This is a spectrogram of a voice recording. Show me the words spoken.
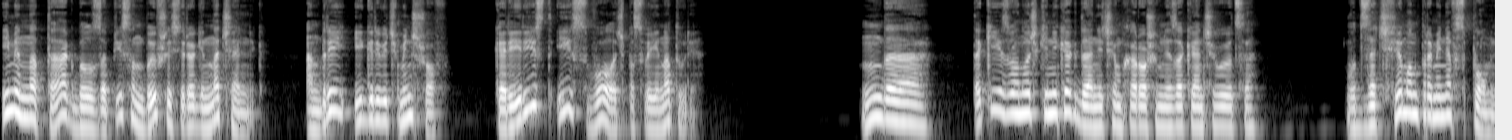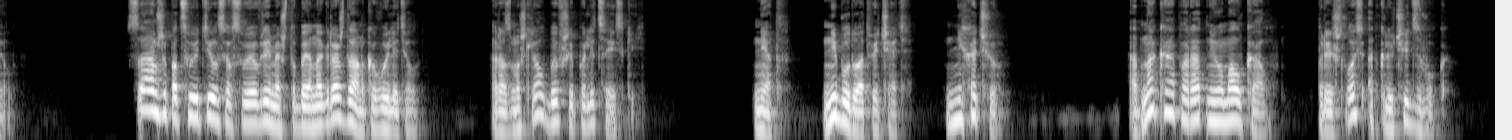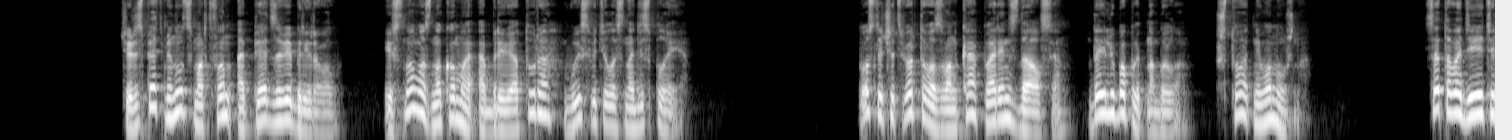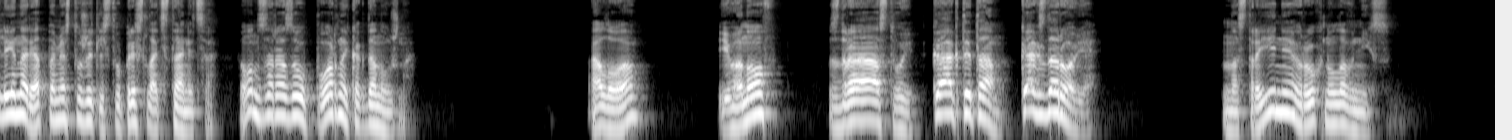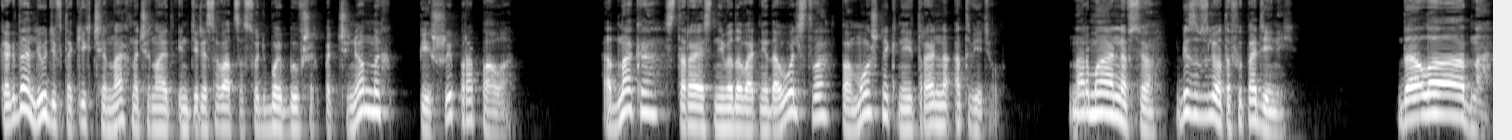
Именно так был записан бывший Серегин начальник, Андрей Игоревич Меньшов, карьерист и сволочь по своей натуре. Да, такие звоночки никогда ничем хорошим не заканчиваются. Вот зачем он про меня вспомнил? Сам же подсуетился в свое время, чтобы я на гражданку вылетел, размышлял бывший полицейский. Нет, не буду отвечать. Не хочу. Однако аппарат не умолкал. Пришлось отключить звук. Через пять минут смартфон опять завибрировал, и снова знакомая аббревиатура высветилась на дисплее. После четвертого звонка парень сдался, да и любопытно было, что от него нужно. С этого деятеля и наряд по месту жительства прислать станется, он, зараза, упорный, когда нужно. Алло? Иванов? Здравствуй, как ты там? Как здоровье? Настроение рухнуло вниз. Когда люди в таких чинах начинают интересоваться судьбой бывших подчиненных, пиши пропало. Однако, стараясь не выдавать недовольства, помощник нейтрально ответил. «Нормально все, без взлетов и падений». «Да ладно!»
